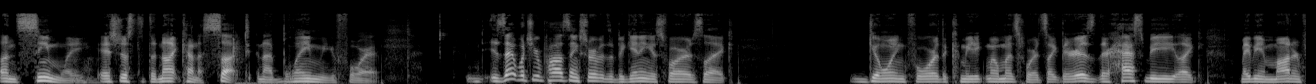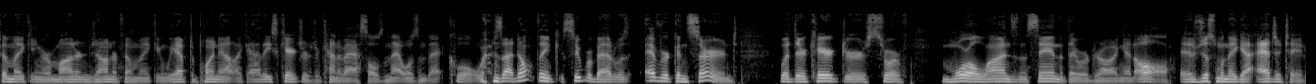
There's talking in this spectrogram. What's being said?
unseemly. Mm-hmm. It's just that the night kind of sucked, and I blame you for it. Is that what you're positing sort of at the beginning as far as like going for the comedic moments where it's like there is there has to be like maybe in modern filmmaking or modern genre filmmaking we have to point out like ah these characters are kind of assholes and that wasn't that cool whereas i don't think superbad was ever concerned with their characters sort of moral lines in the sand that they were drawing at all it was just when they got agitated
